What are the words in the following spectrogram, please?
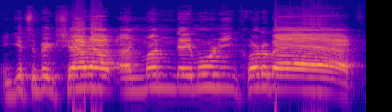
and gets a big shout out on Monday morning quarterback.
